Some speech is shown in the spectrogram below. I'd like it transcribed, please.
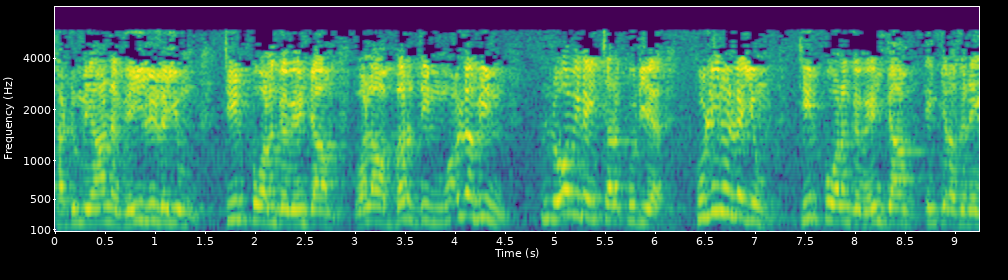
கடுமையான வெயிலிலையும் தீர்ப்பு வழங்க வேண்டாம். வலா பர்தின் மூலமின் நோவினை தரக்கூடிய குளிரிலையும் தீர்ப்பு வழங்க வேண்டாம் என்கிறதனை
